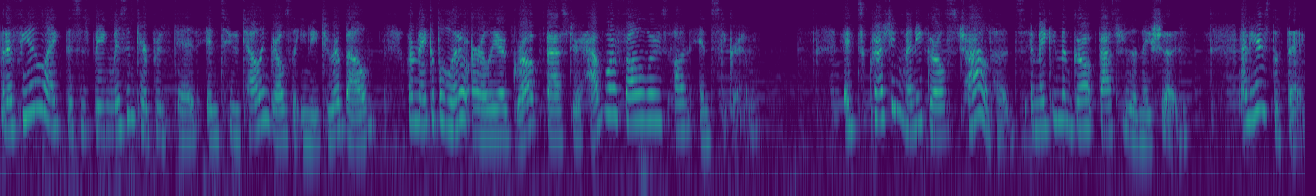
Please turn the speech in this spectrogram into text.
but I feel like this is being misinterpreted into telling girls that you need to rebel, or make up a little earlier, grow up faster, have more followers on Instagram. It's crushing many girls' childhoods and making them grow up faster than they should. And here's the thing.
